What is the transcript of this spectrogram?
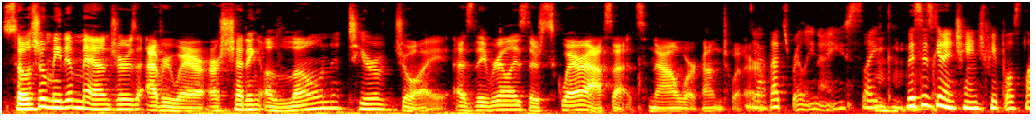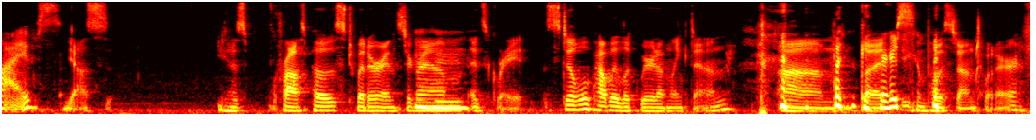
Social media managers everywhere are shedding a lone tear of joy as they realize their Square assets now work on Twitter. Yeah, that's really nice. Like Mhm. this is going to change people's lives. Yes. You can just cross post Twitter, Instagram. Mm-hmm. It's great. Still will probably look weird on LinkedIn. Um, But who cares? you can post it on Twitter.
